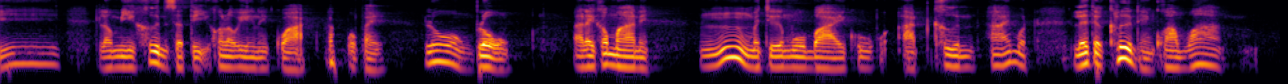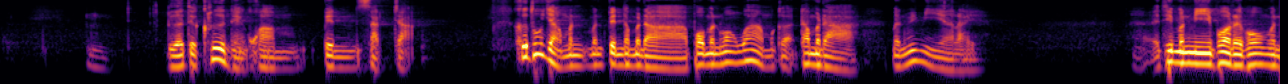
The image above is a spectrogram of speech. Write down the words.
ดีๆ เรามีขึ้นสติของเราเองในกวาดพับออกไป โล่งโปร่ง อะไรเข้ามาเนี่ยมาเจอโมบายกูอัดคืนหายหมด เหลือแต่คลื่นแห่งความว่างเหลือแต่คลื่นแห่งความเป็นสัจจะ คือทุกอย่างมันมันเป็นธรรมดา พอมันว่างๆมันก็ธรรมดา มันไม่มีอะไรไอ้ที่มันมีเพราะอะไรเพราะมัน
